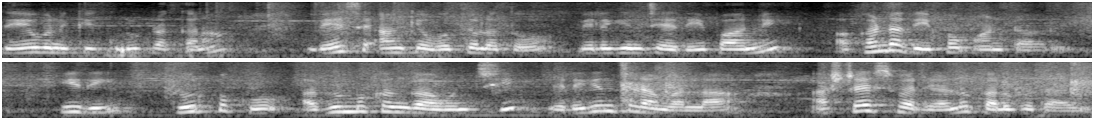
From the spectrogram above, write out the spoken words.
దేవునికి కుడి ప్రక్కన దేశ అంకె ఒత్తులతో వెలిగించే దీపాన్ని అఖండ దీపం అంటారు. ఇది తూర్పుకు అభిముఖంగా ఉంచి వెలిగించడం వల్ల అష్టైశ్వర్యాలు కలుగుతాయి.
